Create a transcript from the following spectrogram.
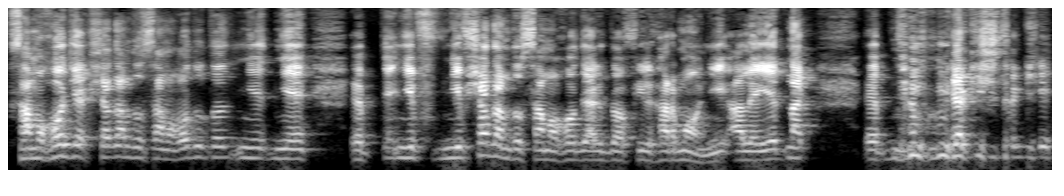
W samochodzie, jak siadam do samochodu, to nie, nie, nie, nie wsiadam do samochodu jak do filharmonii, ale jednak mam jakieś takie,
